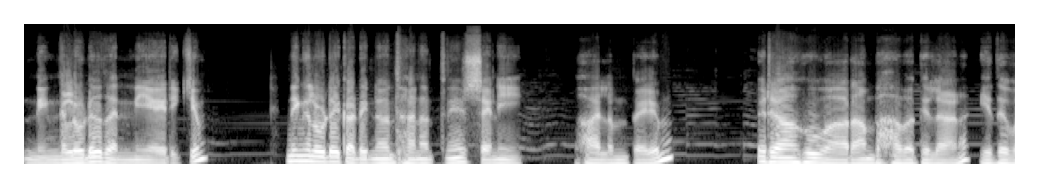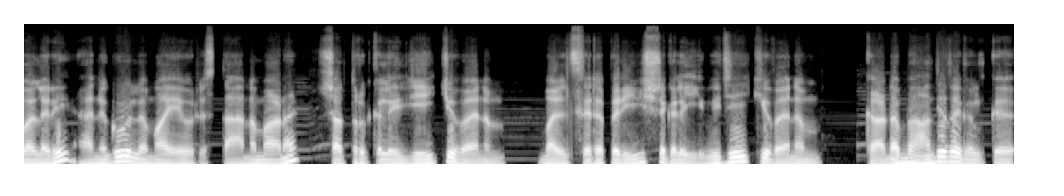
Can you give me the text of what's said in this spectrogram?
നിങ്ങളുടെ തന്നെയായിരിക്കും. നിങ്ങളുടെ കഠിനാധാനത്തിന് ശനി ഫലം തരും. രാഹു ആറാം ഭാവത്തിലാണ്. ഇത് വളരെ അനുകൂലമായ ഒരു സ്ഥാനമാണ്. ശത്രുക്കളെ ജയിക്കുവാനും മത്സര പരീക്ഷകളിൽ വിജയിക്കുവാനും കടബാധ്യതകൾക്ക്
